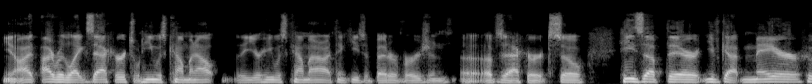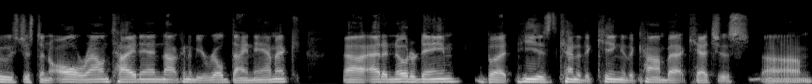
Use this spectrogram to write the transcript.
you know, I, I really like Zach Ertz when he was coming out the year he was coming out. I think he's a better version uh, of Zach Ertz. So he's up there. You've got Mayer, who's just an all around tight end, not going to be real dynamic. Uh, out of Notre Dame, but he is kind of the king of the combat catches. Um,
